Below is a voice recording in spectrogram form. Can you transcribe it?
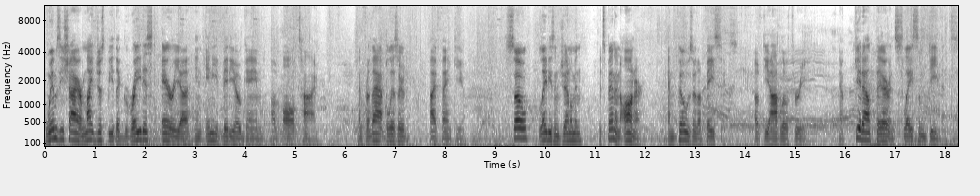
Whimsyshire might just be the greatest area in any video game of all time. And for that, Blizzard, I thank you. So, ladies and gentlemen, it's been an honor, and those are the basics of Diablo 3. Now get out there and slay some demons.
